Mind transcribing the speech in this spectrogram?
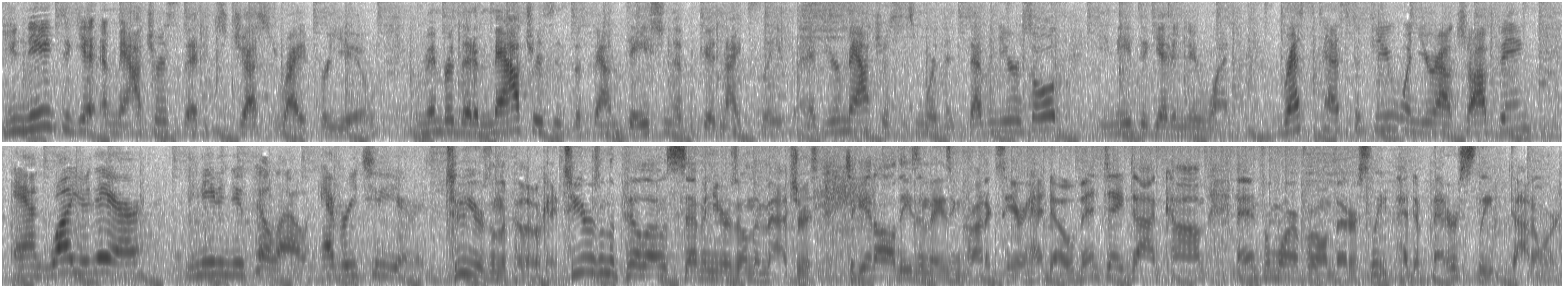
You need to get a mattress that is just right for you. Remember that a mattress is the foundation of a good night's sleep. And if your mattress is more than seven years old, you need to get a new one. Rest test a few when you're out shopping. And while you're there, you need a new pillow every two years. Two years on the pillow. Okay, two years on the pillow, seven years on the mattress. To get all these amazing products here, head to ovente.com. And for more info on better sleep, head to bettersleep.org.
